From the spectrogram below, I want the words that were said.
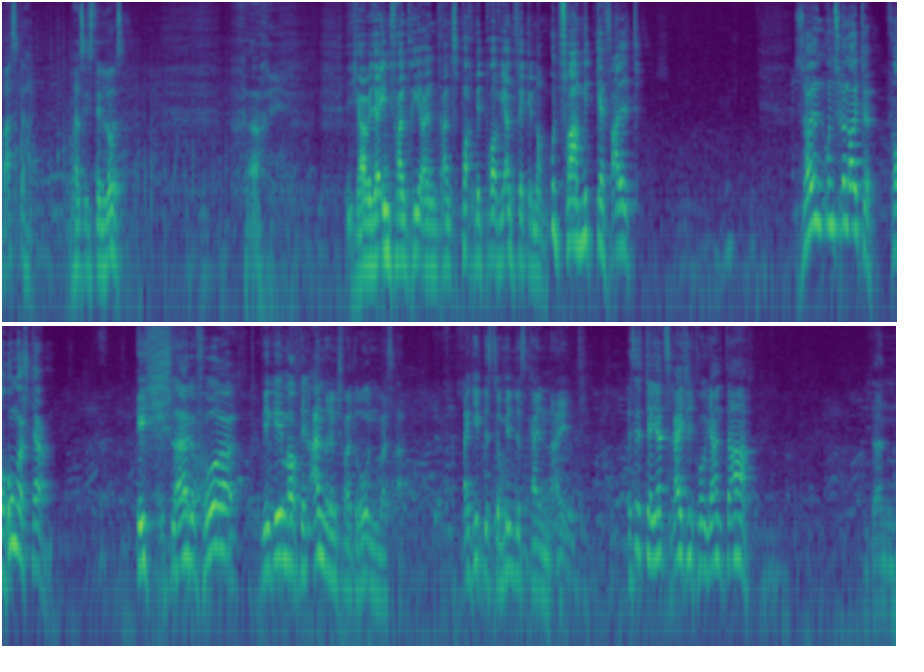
Vaska, was ist denn los? Ach, ich habe der Infanterie einen Transport mit Proviant weggenommen. Und zwar mit Gewalt. Sollen unsere Leute vor Hunger sterben? Ich schlage vor, wir geben auch den anderen Schwadronen was ab. Dann gibt es zumindest keinen Neid. Es ist ja jetzt reichlich Proviant da. Und dann,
